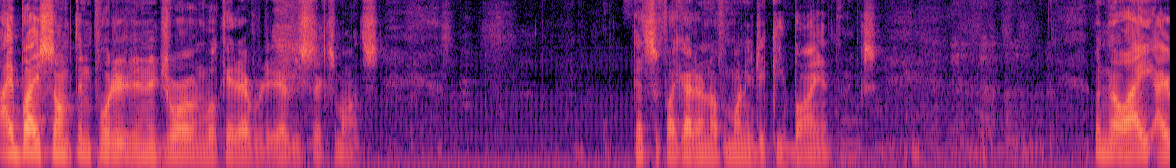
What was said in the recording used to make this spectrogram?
I buy something, put it in a drawer, and look at it every, every six months. That's if I got enough money to keep buying things. But no, I, I,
